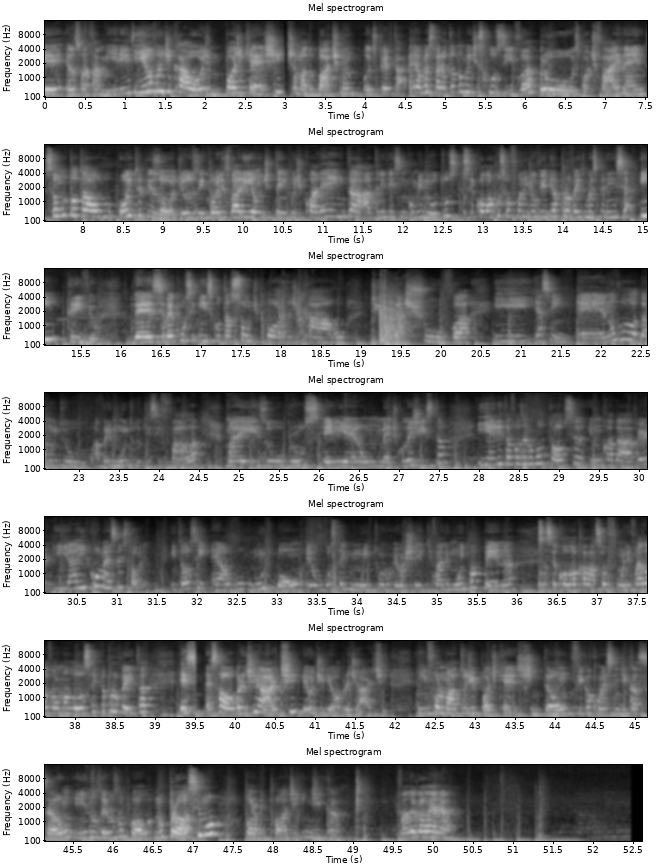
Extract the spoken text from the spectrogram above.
Eu sou a Tamires e eu vou indicar hoje um podcast chamado Batman O Despertar. É uma história totalmente exclusiva pro Spotify, né? São no total oito episódios, então eles variam de tempo de 40 a 35 minutos. Você coloca o seu fone de ouvido e aproveita uma experiência incrível. É, você vai conseguir escutar som de porta de carro, chuva e assim, é, não vou dar muito abrir muito do que se fala, mas o Bruce ele é um médico legista e ele tá fazendo uma autópsia em um cadáver e aí começa a história. Então, assim, é algo muito bom, eu gostei muito, eu achei que vale muito a pena. Você coloca lá seu fone, vai lavar uma louça e aproveita esse, essa obra de arte, eu diria obra de arte, em formato de podcast. Então, fica com essa indicação e nos vemos no, no próximo Pobre Pod Indica. Valeu, galera!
